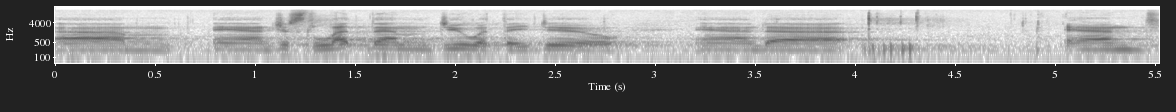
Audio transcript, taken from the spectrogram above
um, and just let them do what they do. And, uh, and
